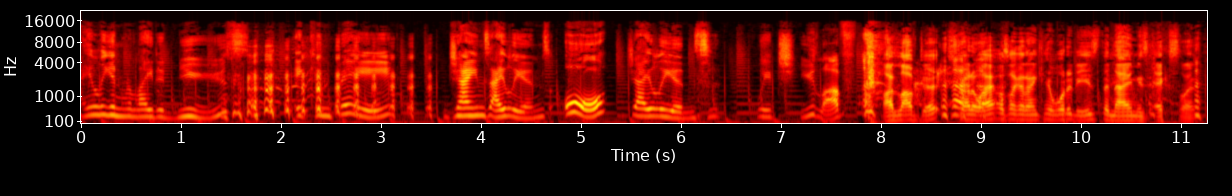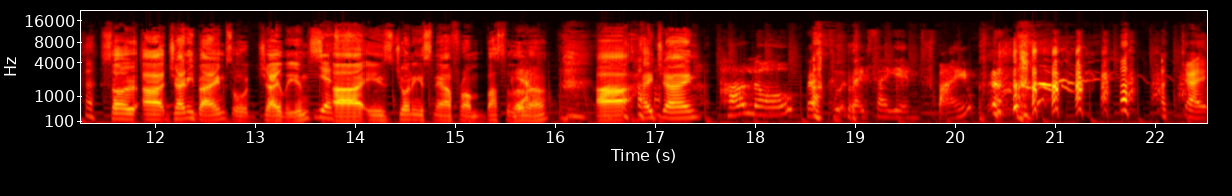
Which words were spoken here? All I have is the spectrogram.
alien-related news, it can be Jane's aliens or Jaliens, which you love. I loved it straight away. I was like, I don't care what it is. The name is excellent. So, uh, Janie Bames, or Jalians, Yes. uh, is joining us now from Barcelona. Uh, hey, Jane. Hello, that's what they say in Spain. okay.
